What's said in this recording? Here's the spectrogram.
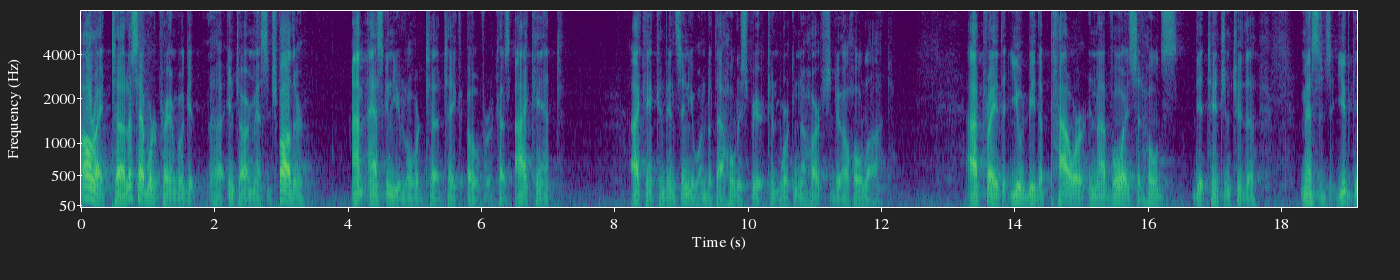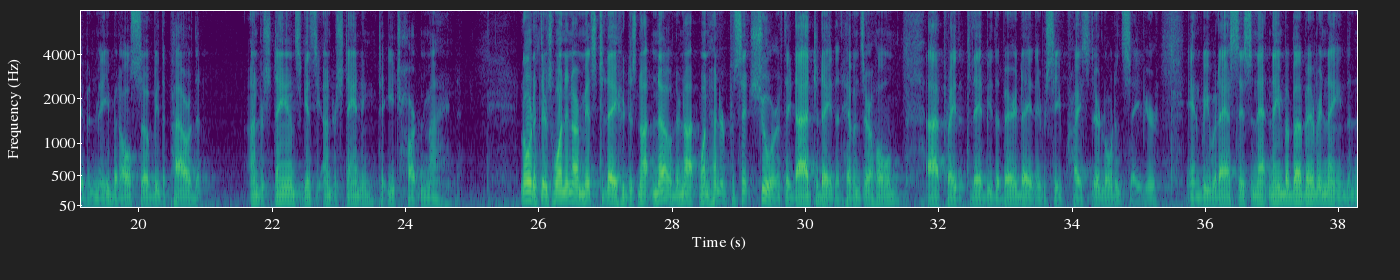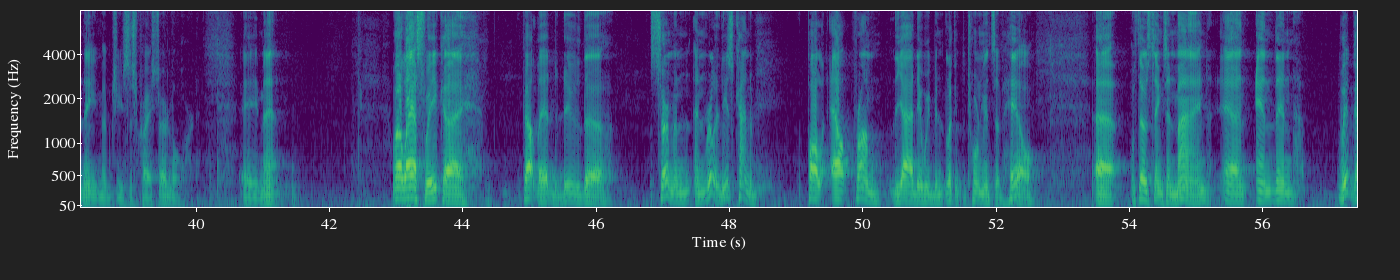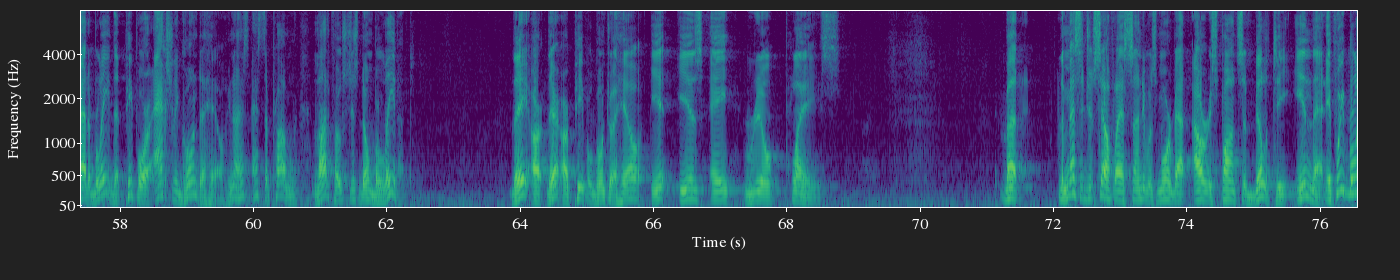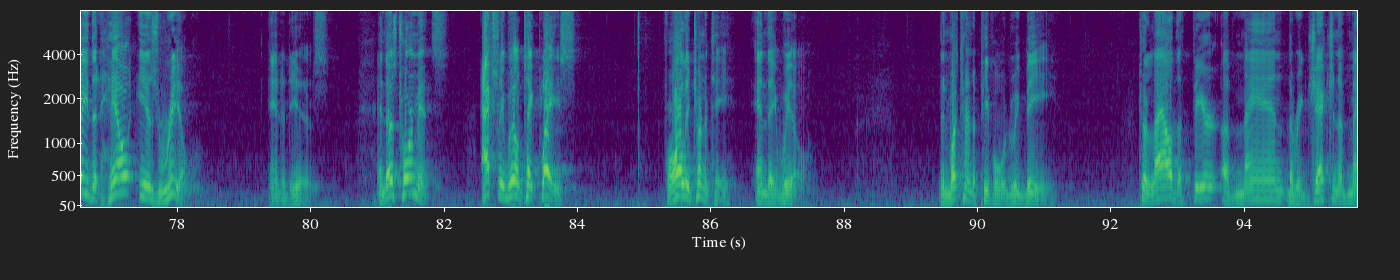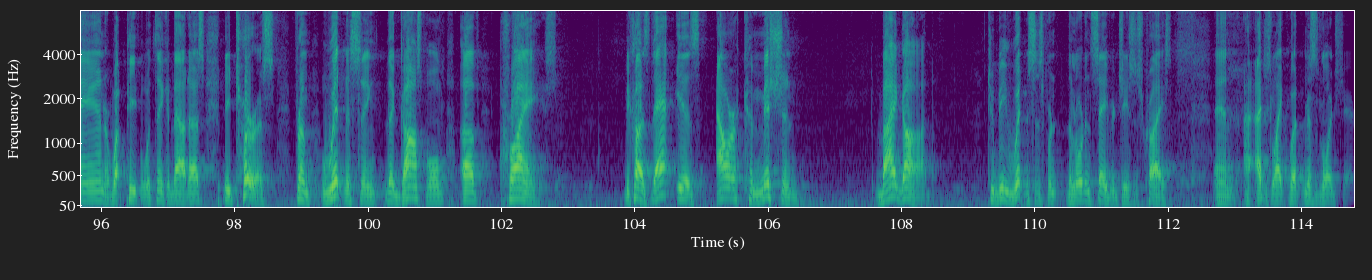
All right, uh, let's have a word of prayer and we'll get uh, into our message. Father, I'm asking you, Lord, to take over because I can't, I can't convince anyone, but that Holy Spirit can work in the hearts to do a whole lot. I pray that you would be the power in my voice that holds the attention to the message that you've given me, but also be the power that understands, gives the understanding to each heart and mind. Lord, if there's one in our midst today who does not know, they're not 100% sure if they died today that heaven's their home, I pray that today would be the very day they receive Christ as their Lord and Savior. And we would ask this in that name above every name, the name of Jesus Christ our Lord. Amen. Well, last week I felt led to do the sermon, and really these kind of fall out from the idea we've been looking at the torments of hell uh, with those things in mind. And, and then we've got to believe that people are actually going to hell. You know, that's, that's the problem. A lot of folks just don't believe it. They are, there are people going to a hell. It is a real place. But the message itself last Sunday was more about our responsibility in that. If we believe that hell is real, and it is, and those torments actually will take place for all eternity, and they will, then what kind of people would we be to allow the fear of man, the rejection of man, or what people would think about us deter us from witnessing the gospel of Christ? Because that is our commission by God to be witnesses for the Lord and Savior Jesus Christ. And I, I just like what Mrs. Lloyd shared.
